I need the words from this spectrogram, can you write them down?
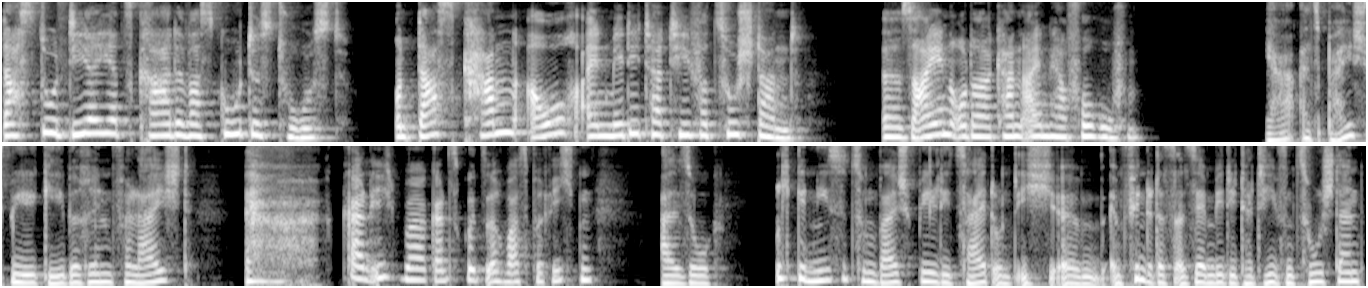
dass du dir jetzt gerade was Gutes tust. Und das kann auch ein meditativer Zustand äh, sein oder kann einen hervorrufen. Ja, als Beispielgeberin vielleicht kann ich mal ganz kurz noch was berichten. Also ich genieße zum Beispiel die Zeit und ich ähm, empfinde das als sehr meditativen Zustand,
